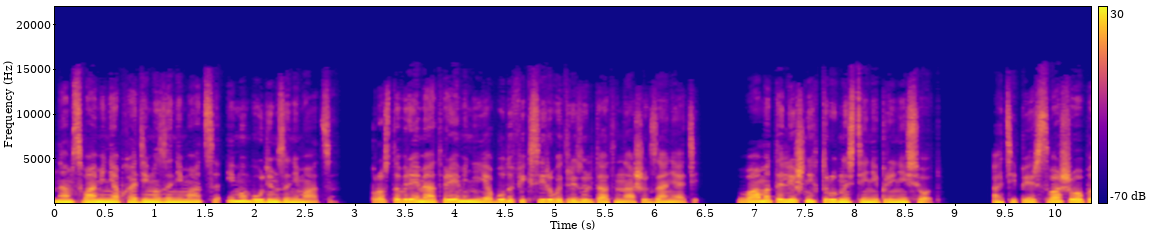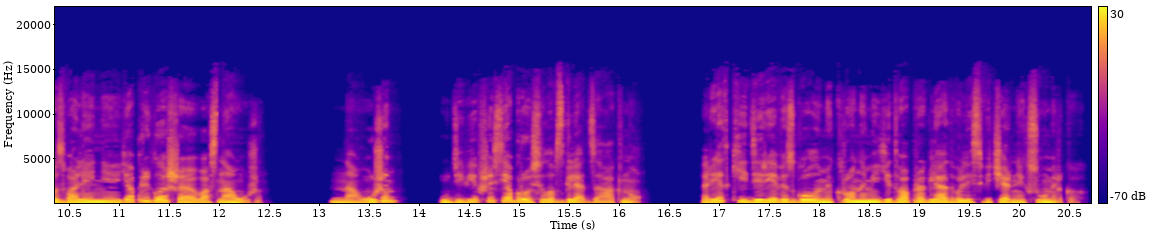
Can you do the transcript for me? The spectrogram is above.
Нам с вами необходимо заниматься, и мы будем заниматься. Просто время от времени я буду фиксировать результаты наших занятий. Вам это лишних трудностей не принесет. А теперь, с вашего позволения, я приглашаю вас на ужин». «На ужин?» Удивившись, я бросила взгляд за окно. Редкие деревья с голыми кронами едва проглядывались в вечерних сумерках.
